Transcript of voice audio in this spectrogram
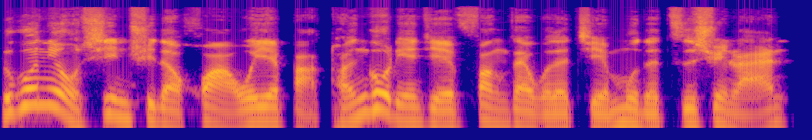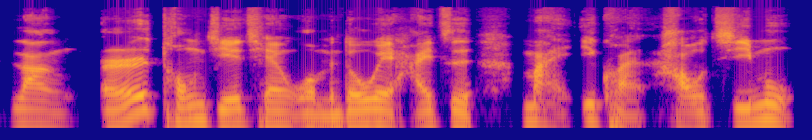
如果你有兴趣的话，我也把团购链接放在我的节目的资讯栏，让儿童节前我们都为孩子买一款好积木。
